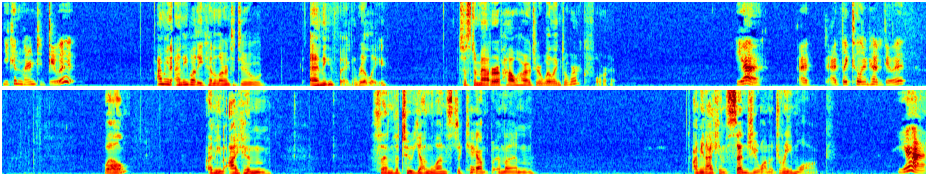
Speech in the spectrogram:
You can learn to do it? I mean, anybody can learn to do anything, really. Just a matter of how hard you're willing to work for it. Yeah. I'd, I'd like to learn how to do it. Well, I mean, I can send the two young ones to camp and then. I mean, I can send you on a dream walk. Yeah.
